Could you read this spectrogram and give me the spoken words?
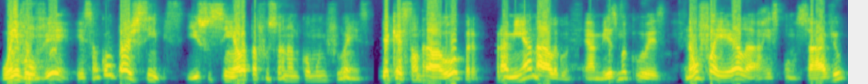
o envolver, é. esse é um contágio simples. Isso sim, ela está funcionando como influência. E a questão da Oprah, para mim é análogo, é a mesma coisa. Não foi ela a responsável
